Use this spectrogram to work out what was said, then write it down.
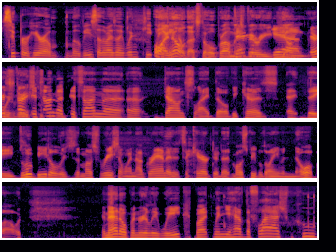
superhero movies. Otherwise, I wouldn't keep. Oh, I know. them. That's the whole problem. It's very yeah, young. they're very start- it's on the it's on the uh, downslide though because uh, the Blue Beetle was the most recent one. Now, granted, it's a character that most people don't even know about, and that opened really weak. But when you have the Flash, who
